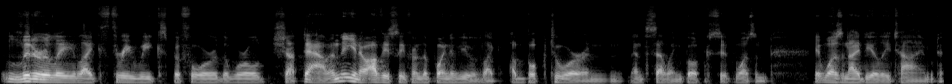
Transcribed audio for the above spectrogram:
literally like three weeks before the world shut down. And you know, obviously from the point of view of like a book tour and, and selling books, it wasn't it wasn't ideally timed.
